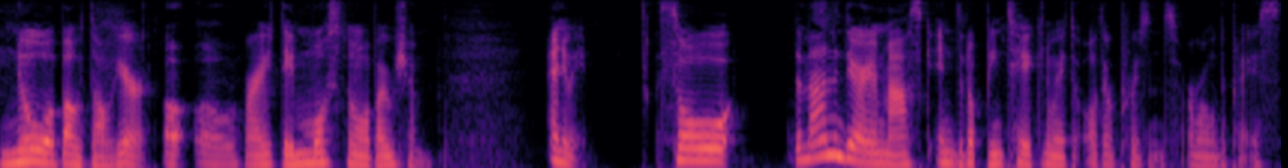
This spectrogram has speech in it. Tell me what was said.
know about Dogger, Uh oh. right? They must know about him. Anyway, so the man in the Iron Mask ended up being taken away to other prisons around the place.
